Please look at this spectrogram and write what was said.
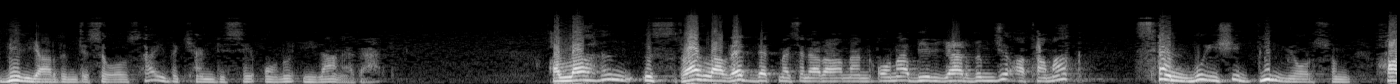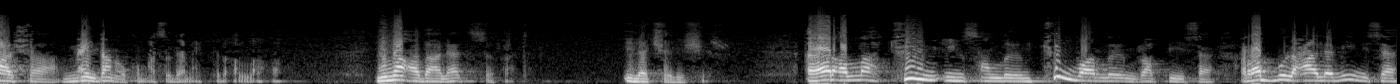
bir yardımcısı olsaydı kendisi onu ilan ederdi. Allah'ın ısrarla reddetmesine rağmen ona bir yardımcı atamak sen bu işi bilmiyorsun. Haşa meydan okuması demektir Allah'a. Yine adalet sıfat ile çelişir. Eğer Allah tüm insanlığın, tüm varlığın Rabbi ise, Rabbul Alemin ise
